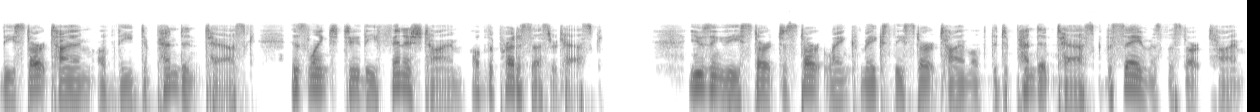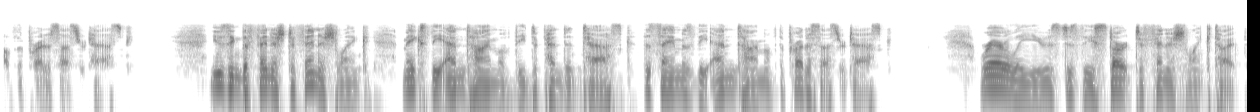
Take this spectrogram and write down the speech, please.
the start time of the dependent task is linked to the finish time of the predecessor task. Using the start to start link makes the start time of the dependent task the same as the start time of the predecessor task. Using the finish to finish link makes the end time of the dependent task the same as the end time of the predecessor task. Rarely used is the start to finish link type.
